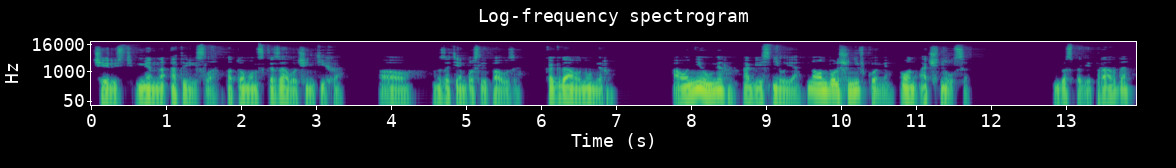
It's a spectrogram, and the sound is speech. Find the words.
Челюсть менно отвисла. Потом он сказал очень тихо. О, затем после паузы. Когда он умер? А он не умер, объяснил я. Но он больше не в коме. Он очнулся. Господи, правда?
